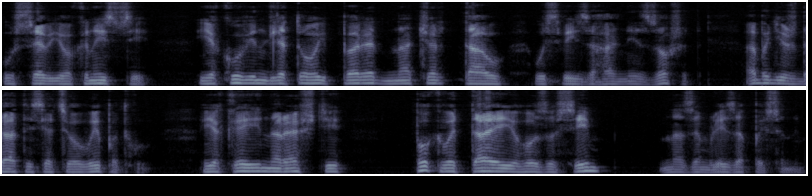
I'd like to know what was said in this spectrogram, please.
усе в його книжці, яку він для того й передначертав у свій загальний зошит, аби діждатися цього випадку, який нарешті поквитає його з усім на землі записаним.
